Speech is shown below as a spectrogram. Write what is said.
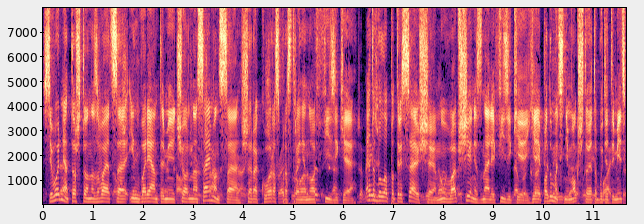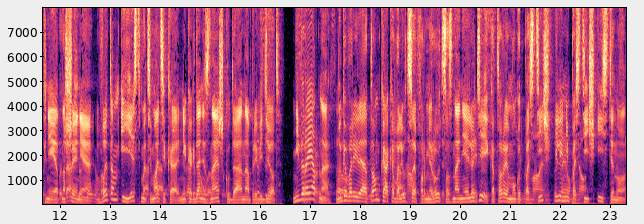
Сегодня то, что называется инвариантами Черна-Саймонса, широко распространено в физике. Это было потрясающе, мы вообще не знали физики, я и подумать не мог, что это будет иметь к ней отношение. В этом и есть математика, никогда не знаешь, куда она приведет. Невероятно! Мы говорили о том, как эволюция формирует сознание людей, которые могут постичь или не постичь истину.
